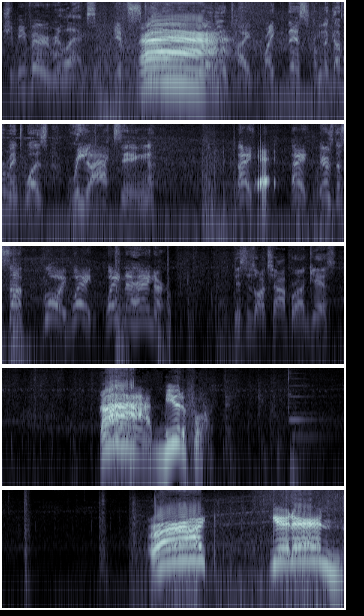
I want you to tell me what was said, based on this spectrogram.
Should be very relaxed. If stealing Ah. a prototype like this from the government was relaxing. Hey! Eh. Hey, here's the sub! Floyd, wait! Wait in the hangar! This is our chopper, I guess. Ah, beautiful. Alright! Get in!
